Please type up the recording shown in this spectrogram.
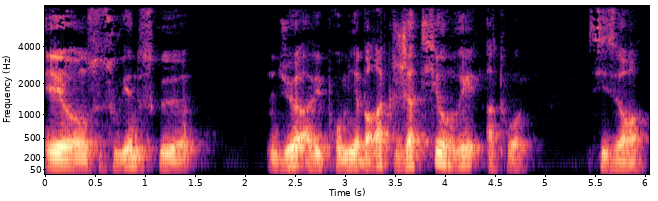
Et on se souvient de ce que Dieu avait promis à Barak, j'attirerai à toi Sisera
